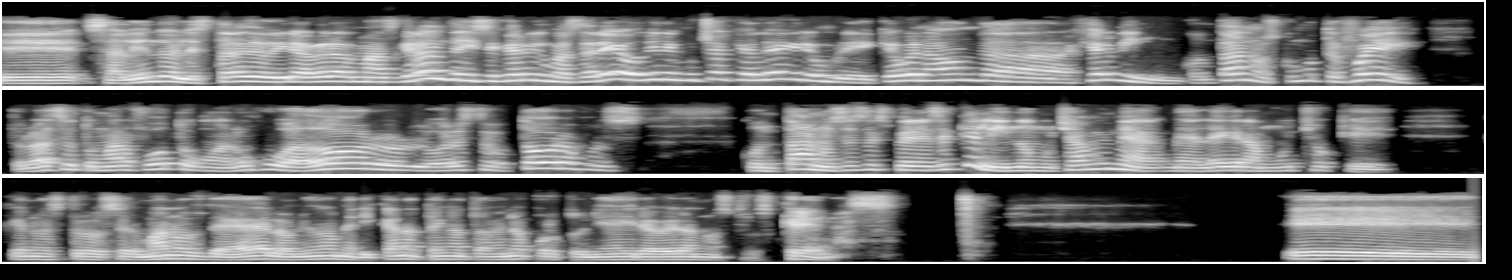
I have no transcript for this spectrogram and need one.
Eh, saliendo del estadio, ir a ver al más grande, dice Gervin Mazareo. Viene muchacho, qué alegre, hombre. Qué buena onda, Gervin. Contanos, ¿cómo te fue? ¿Te lo vas a tomar foto con algún jugador? ¿Lograste autógrafo? Pues contanos esa experiencia. Qué lindo, mucho. A mí me, me alegra mucho que, que nuestros hermanos de la Unión Americana tengan también la oportunidad de ir a ver a nuestros cremas. Eh,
